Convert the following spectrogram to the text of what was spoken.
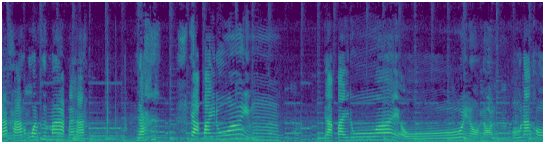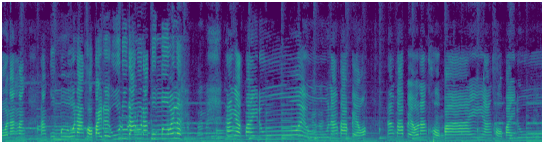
นะคะ อ้วนขึ้นมากนะคะอยากอยากไปด้วยอืมอยากไปด้วย โอ้ยนอนนอนโอ้นางขอนางนางนางกุมมือโอ้นางขอไปด้วยอู้ดูนางดูนางกุมมือไว้เลยนางอยากไปด้วยโอ้นางตาแป๋วนางตาแป๋วนางขอไป นางขอไปด้วย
